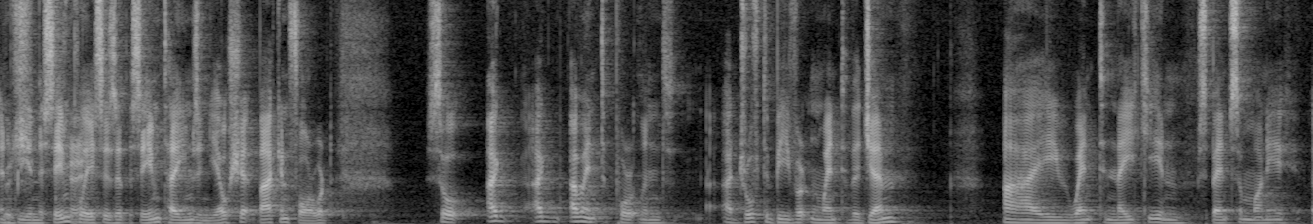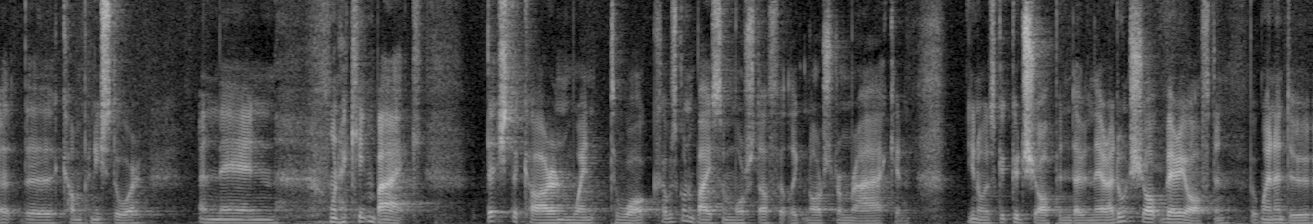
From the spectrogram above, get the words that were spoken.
and Which- be in the same okay. places at the same times and yell shit back and forward. So I, I, I went to Portland. I drove to Beaverton, went to the gym. I went to Nike and spent some money at the company store, and then when I came back, ditched the car and went to walk. I was going to buy some more stuff at like Nordstrom Rack, and you know it's got good shopping down there. I don't shop very often, but when I do,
